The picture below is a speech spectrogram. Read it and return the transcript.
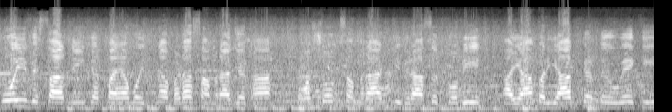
कोई विस्तार नहीं कर पाया। वो इतना बड़ा साम्राज्य था और अशोक सम्राट की विरासत को भी यहाँ पर याद करते हुए कि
